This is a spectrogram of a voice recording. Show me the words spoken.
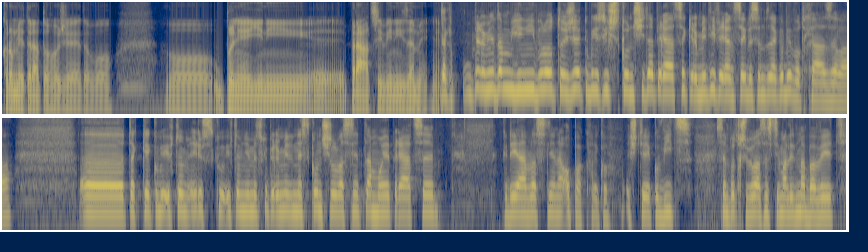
Kromě teda toho, že je to o, o úplně jiný eh, práci v jiný zemi. Tak pro mě tam jiný bylo to, že jakoby, když skončí ta práce, kromě té Francie, kde jsem to jakoby odcházela, uh, tak jakoby i v tom Irsku, i v tom Německu pro mě neskončil vlastně ta moje práce, kdy já vlastně naopak, jako, ještě jako víc jsem potřebovala se s těma lidma bavit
